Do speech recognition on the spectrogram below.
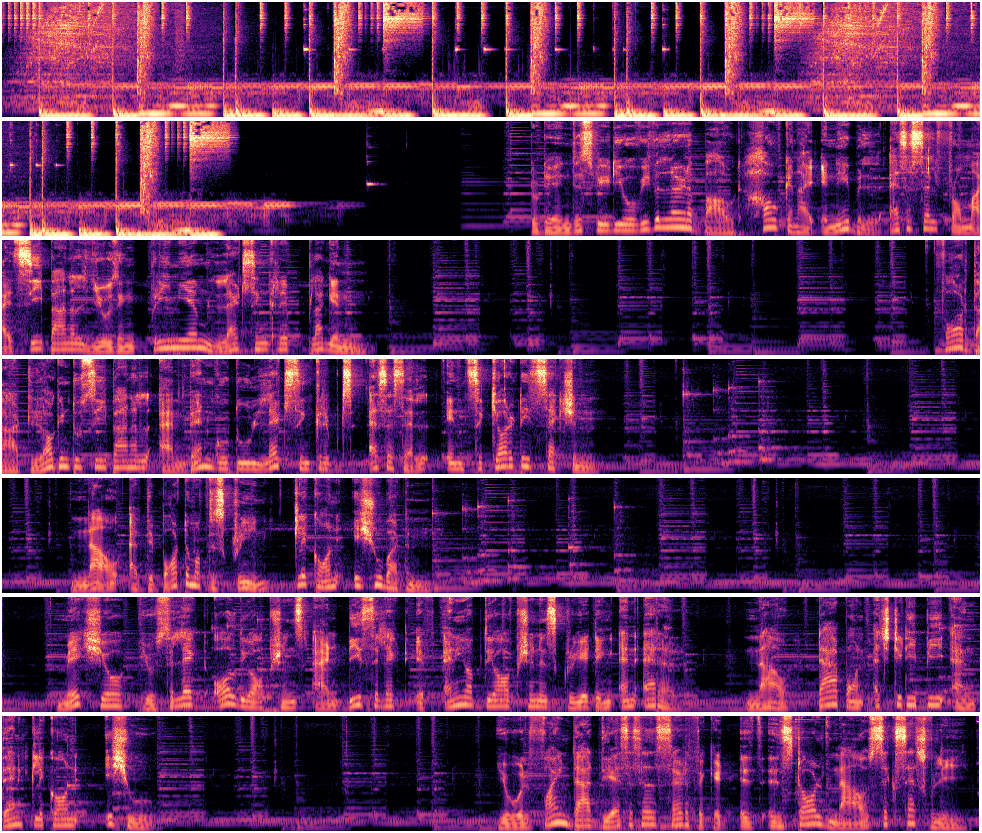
Today in this video we will learn about how can I enable SSL from my cPanel using premium Let's Encrypt plugin. For that log into cPanel and then go to Let's Encrypt's SSL in security section. Now at the bottom of the screen click on issue button. Make sure you select all the options and deselect if any of the option is creating an error. Now tap on HTTP and then click on issue. You will find that the SSL certificate is installed now successfully.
